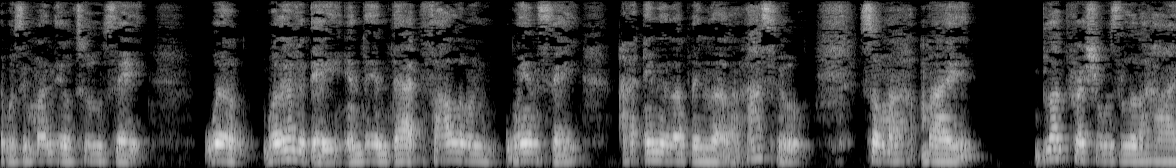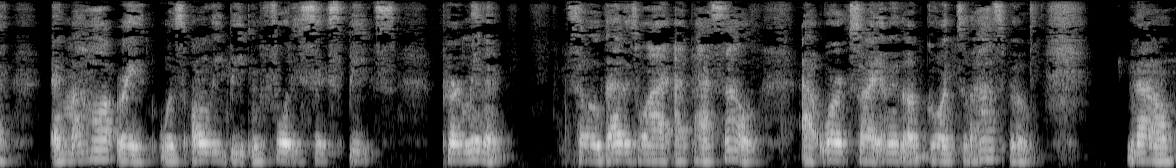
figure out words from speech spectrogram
It was a Monday or Tuesday. Well, whatever day. And then that following Wednesday, I ended up in the hospital. So my, my blood pressure was a little high and my heart rate was only beating 46 beats per minute. So that is why I passed out at work. So I ended up going to the hospital. Now,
